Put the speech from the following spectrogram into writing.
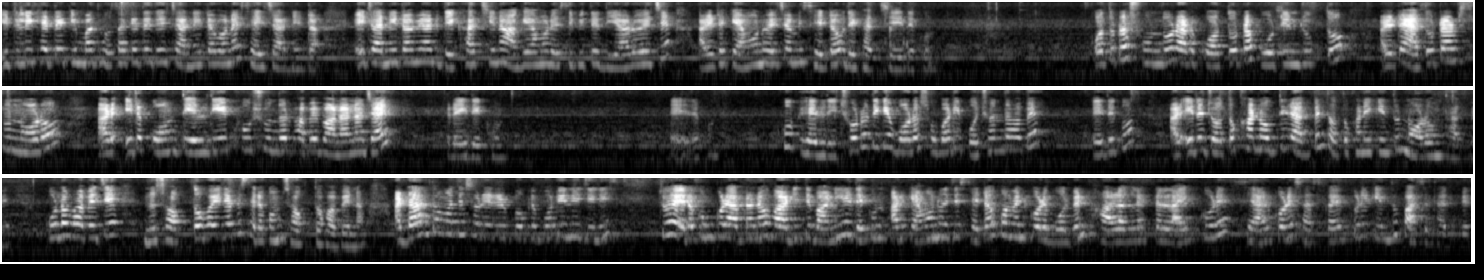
ইডলি খেতে কিংবা ধোসা খেতে যে চাটনিটা বানাই, সেই চাটনিটা। এই চাটনিটা আমি আর দেখাচ্ছি না, আগে আমার রেসিপিতে দেওয়া রয়েছে। আর এটা কেমন হয়েছে আমি সেটাও দেখাচ্ছি, এই দেখুন। কতটা সুন্দর আর কতটা প্রোটিনযুক্ত। আর এটা এতটা নরম, আর এটা কম তেল দিয়ে খুব সুন্দরভাবে বানানো যায়। আর এই দেখুন। এই দেখুন। খুব হেলদি ছোট থেকে বড় সবারই পছন্দ হবে। এই দেখুন। আর এটা যতক্ষণ অবধি রাখবেন ততক্ষণই কিন্তু নরম থাকবে। কোনোভাবে যে শক্ত হয়ে যাবে সেরকম শক্ত হবে না। আর ডাল তো আমাদের শরীরের পক্ষে প্রোটিনই জিনিস। তো এরকম করে আপনারাও বাড়িতে বানিয়ে দেখুন আর কেমন হয়েছে সেটাও কমেন্ট করে বলবেন। ভালো লাগলে একটা লাইক করে শেয়ার করে সাবস্ক্রাইব করে কিন্তু পাশে থাকবেন।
